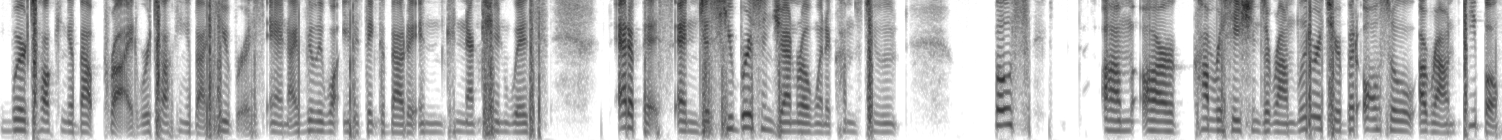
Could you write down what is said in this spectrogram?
we're talking about pride we're talking about hubris and i really want you to think about it in connection with oedipus and just hubris in general when it comes to both um, our conversations around literature but also around people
